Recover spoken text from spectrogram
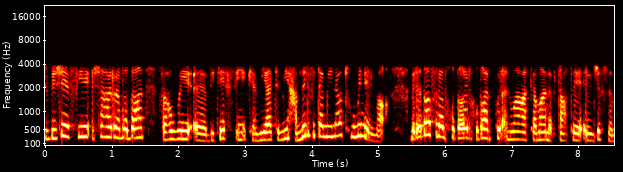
بيجي في شهر رمضان فهو بيتيح فيه كميات منيحة من الفيتامينات ومن الماء. بالإضافة للخضار الخضار بكل أنواعها كمان بتعطي الجسم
